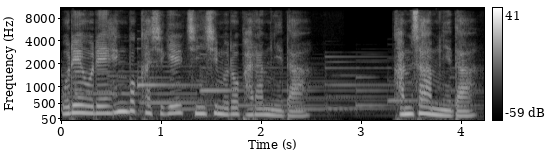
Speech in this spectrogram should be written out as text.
오래오래 행복하시길 진심으로 바랍니다. 감사합니다.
